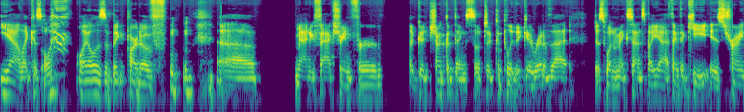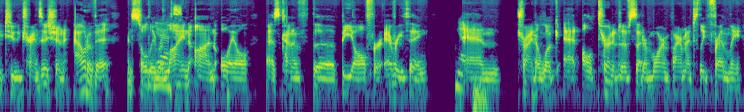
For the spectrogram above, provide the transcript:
yeah, like because oil, oil is a big part of uh, manufacturing for a good chunk of things. So to completely get rid of that just wouldn't make sense. But yeah, I think the key is trying to transition out of it and solely yes. relying on oil as kind of the be all for everything, yeah. and trying to look at alternatives that are more environmentally friendly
